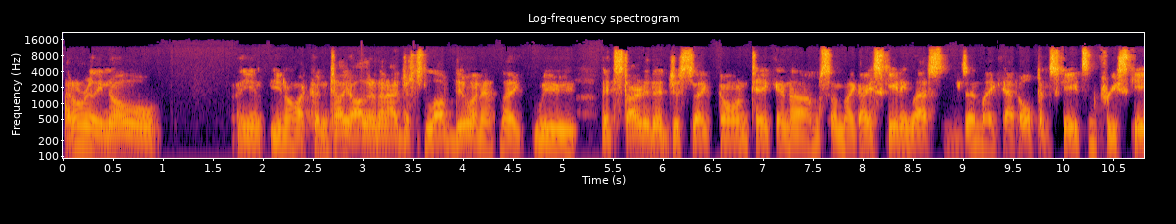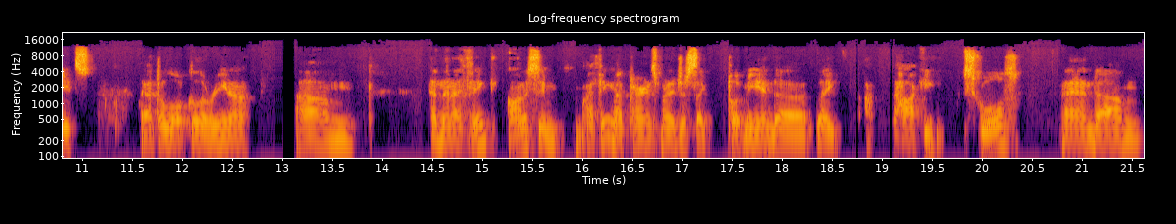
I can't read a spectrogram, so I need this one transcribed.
I don't really know. You, you know, I couldn't tell you other than I just love doing it. Like we, it started at just like going taking um, some like ice skating lessons and like at open skates and free skates at the local arena. Um, and then I think honestly, I think my parents might have just like put me into like hockey schools and um,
